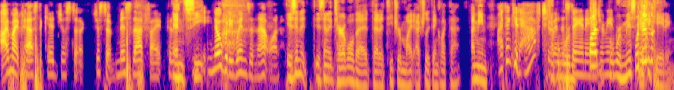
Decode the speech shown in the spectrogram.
I might pass the kid just to just to miss that fight because And see- nobody wins in that one. Isn't it isn't it terrible that that a teacher might actually think like that? I mean, I think you'd have to Yeah, in this day and age. but- I but mean, we're miseducating.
